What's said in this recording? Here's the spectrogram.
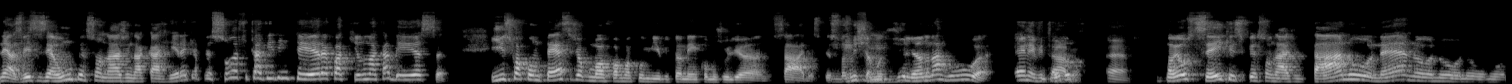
Né? Às vezes é um personagem da carreira que a pessoa fica a vida inteira com aquilo na cabeça. E isso acontece de alguma forma comigo também, como Juliano, sabe? As pessoas uhum. me chamam de Juliano na rua. É inevitável. É. Então eu sei que esse personagem tá no, né, no, no, no, no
